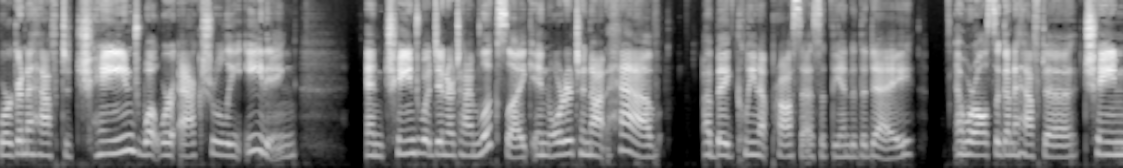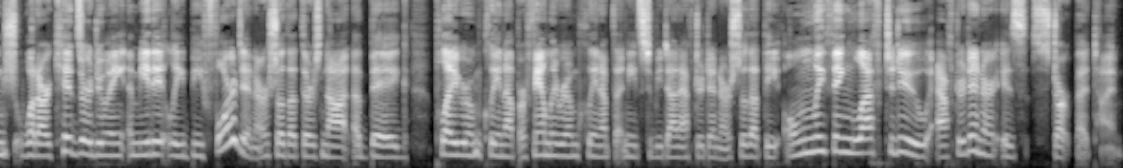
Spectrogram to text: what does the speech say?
we're going to have to change what we're actually eating and change what dinner time looks like in order to not have a big cleanup process at the end of the day and we're also going to have to change what our kids are doing immediately before dinner so that there's not a big playroom cleanup or family room cleanup that needs to be done after dinner. So that the only thing left to do after dinner is start bedtime.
